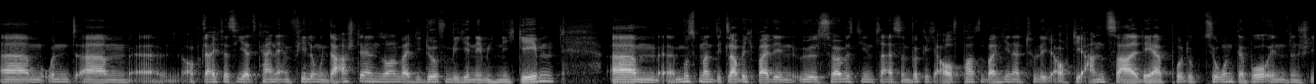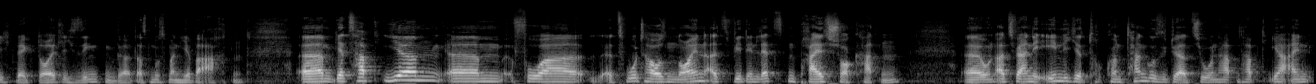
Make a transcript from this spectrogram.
Ähm, und ähm, äh, obgleich, dass sie jetzt keine Empfehlungen darstellen sollen, weil die dürfen wir hier nämlich nicht geben, ähm, äh, muss man sich, glaube ich, bei den Öl-Service-Dienstleistern wirklich aufpassen, weil hier natürlich auch die Anzahl der Produktion der Bohrinseln schlichtweg deutlich sinken wird. Das muss man hier beachten. Ähm, jetzt habt ihr ähm, vor 2009, äh, als wir den letzten Preisschock hatten äh, und als wir eine ähnliche Contango-Situation hatten, habt ihr einen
